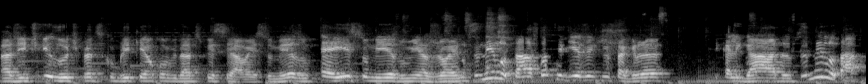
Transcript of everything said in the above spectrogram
a gente que lute para descobrir quem é o convidado especial. É isso mesmo? É isso mesmo, minha joia. Não precisa nem lutar, só seguir a gente no Instagram. Fica ligado, não precisa nem lutar.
